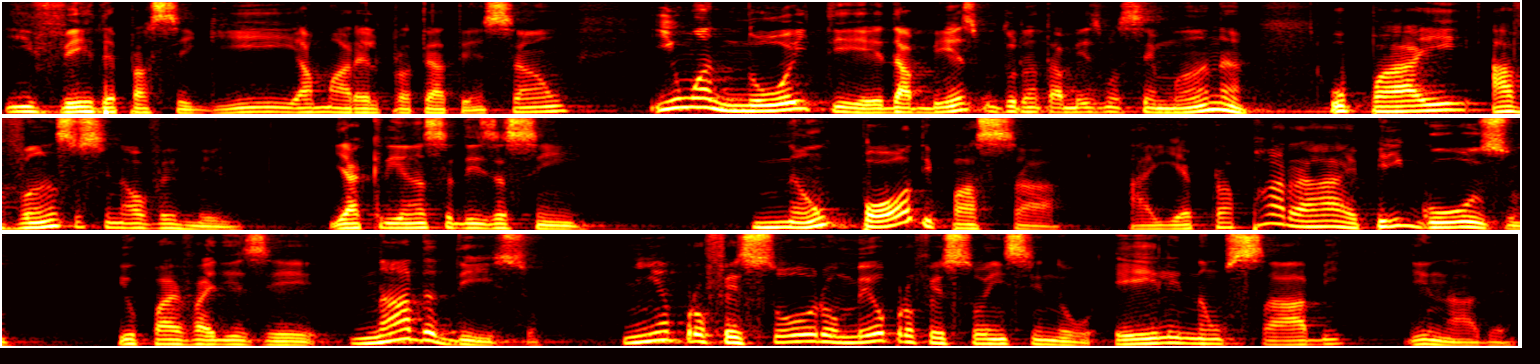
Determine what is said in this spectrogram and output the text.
e verde é para seguir, amarelo para ter atenção. E uma noite da mesma, durante a mesma semana, o pai avança o sinal vermelho. E a criança diz assim: "Não pode passar. Aí é para parar, é perigoso". E o pai vai dizer: "Nada disso. Minha professora ou meu professor ensinou. Ele não sabe de nada.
